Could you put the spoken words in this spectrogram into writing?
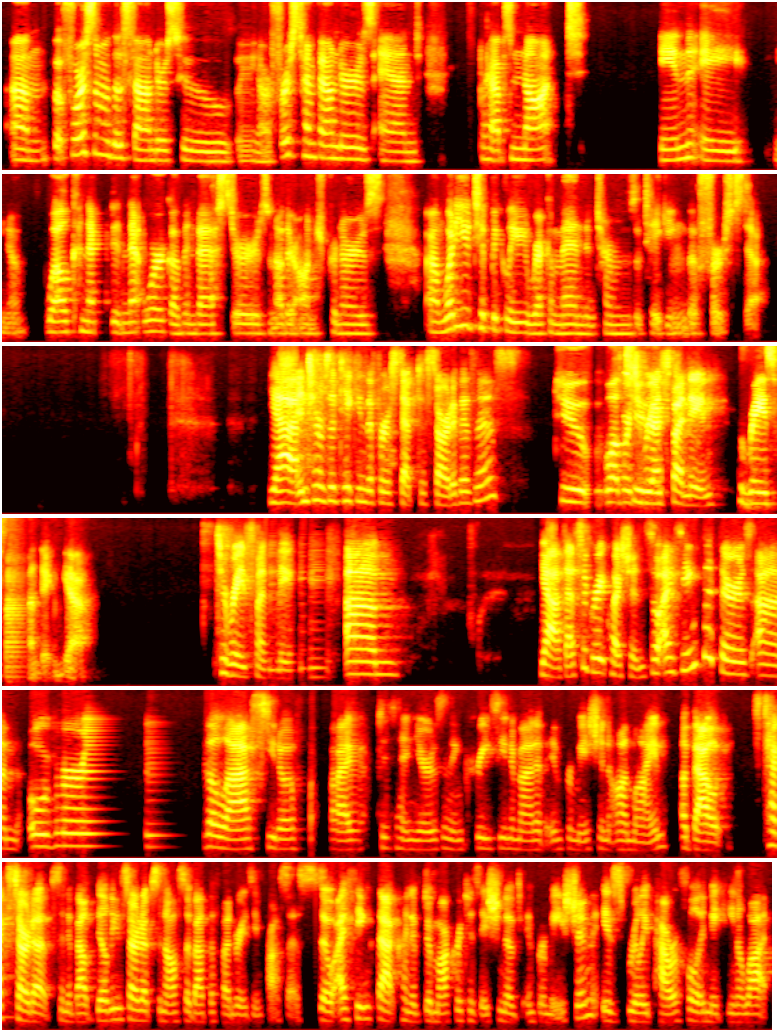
Um, but for some of those founders who you know are first-time founders and perhaps not in a you know well-connected network of investors and other entrepreneurs, um, what do you typically recommend in terms of taking the first step? Yeah, in terms of taking the first step to start a business? To well to, to raise funding. To raise funding, yeah. To raise funding. Um, yeah, that's a great question. So I think that there's um, over the last, you know, five to 10 years, an increasing amount of information online about tech startups and about building startups and also about the fundraising process. So I think that kind of democratization of information is really powerful in making a lot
